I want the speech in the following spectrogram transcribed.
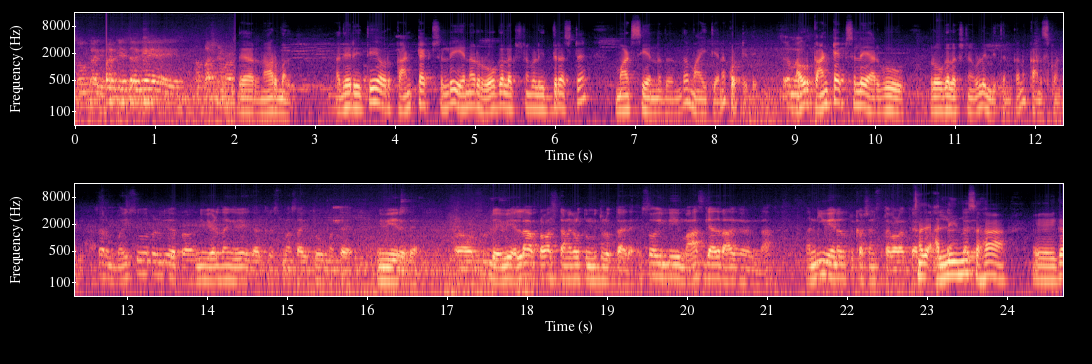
ಸೋಂಕಾಗಿ ತಪಾಸಣೆ ಮಾಡಿ ದೇ ಆರ್ ನಾರ್ಮಲ್ ಅದೇ ರೀತಿ ಅವ್ರ ಕಾಂಟ್ಯಾಕ್ಟ್ಸಲ್ಲಿ ಏನಾದ್ರು ರೋಗ ಲಕ್ಷಣಗಳು ಇದ್ದರಷ್ಟೇ ಮಾಡಿಸಿ ಅನ್ನೋದರಿಂದ ಮಾಹಿತಿಯನ್ನು ಕೊಟ್ಟಿದ್ದೀವಿ. ಅವ್ರ ಕಾಂಟ್ಯಾಕ್ಟ್ಸಲ್ಲೇ ಯಾರಿಗೂ ರೋಗ ಲಕ್ಷಣಗಳು ಇಲ್ಲಿ ತನಕ ಕಾಣಿಸ್ಕೊಂಡಿಲ್ಲ. ಸರ್ ಮೈಸೂರಲ್ಲಿ ನೀವು ಹೇಳ್ದಂಗೆ ಈಗ ಕ್ರಿಸ್ಮಸ್ ಆಯಿತು ಮತ್ತು ನ್ಯೂ ಇಯರ್ ಇದೆ. ಫುಲ್ ಹೆವಿ ಎಲ್ಲ ಪ್ರವಾಸ ತಾಣಗಳು ತುಂಬಿ ತುಳುಕ್ತಾ ಇದೆ. ಸೊ ಇಲ್ಲಿ ಮಾಸ್ ಗ್ಯಾದರ್ ಆಗೋದ್ರಿಂದ ನೀವೇನಾದ್ರು ಪ್ರಿಕಾಷನ್ಸ್ ತಗೊಳಕ್ಕೆ ಅದೇ ಅಲ್ಲಿನೂ ಸಹ ಈಗ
